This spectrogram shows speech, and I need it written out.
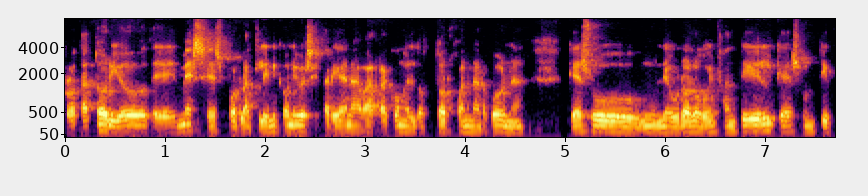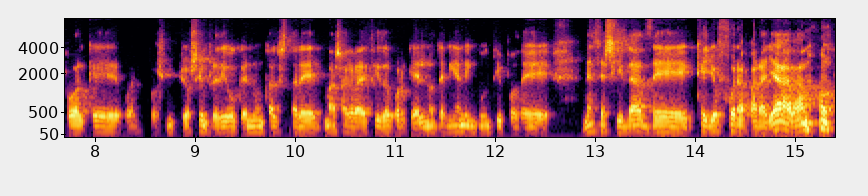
rotatorio de meses por la Clínica Universitaria de Navarra con el doctor Juan Narbona, que es un neurólogo infantil, que es un tipo al que, bueno, pues yo siempre digo que nunca le estaré más agradecido porque él no tenía ningún tipo de necesidad de que yo fuera para allá, vamos,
